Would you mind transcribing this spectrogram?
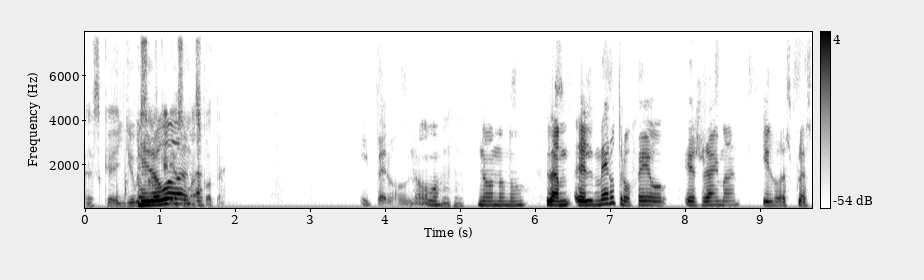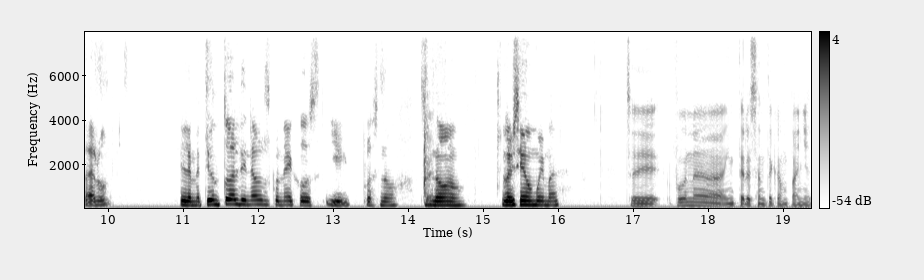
Es que Ubisoft luego quería su mascota. Y pero no. No, no, no. La- el mero trofeo es Rayman y lo desplazaron. Y le metieron todo el dinero a los conejos y pues no, Sí. no, lo hicieron muy mal. Sí, fue una interesante campaña.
